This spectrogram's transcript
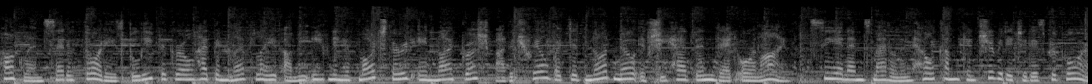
Hoagland said authorities believe the girl had been left late on the evening of March 3 in light brush by the trail but did not know if she had been dead or alive. CNN's Madeline Holcombe contributed to this report.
